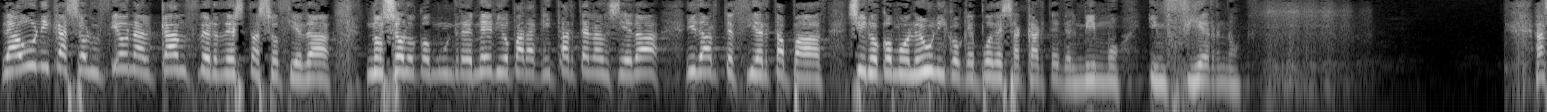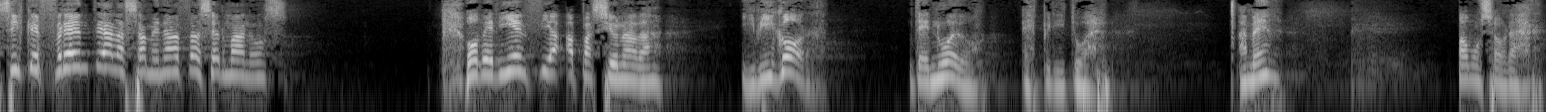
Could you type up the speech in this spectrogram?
la única solución al cáncer de esta sociedad, no solo como un remedio para quitarte la ansiedad y darte cierta paz, sino como lo único que puede sacarte del mismo infierno. Así que frente a las amenazas, hermanos, obediencia apasionada y vigor de nuevo espiritual. Amén. Vamos a orar.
